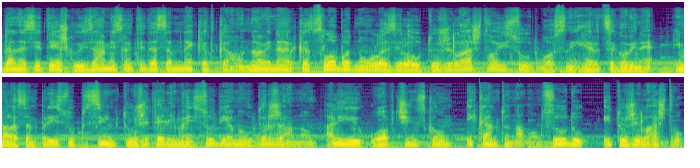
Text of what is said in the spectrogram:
Danas je teško i zamisliti da sam nekad kao novinarka slobodno ulazila u tužilaštvo i sud Bosne i Hercegovine. Imala sam pristup svim tužiteljima i sudijama u državnom, ali i u općinskom i kantonalnom sudu i tužilaštvu.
